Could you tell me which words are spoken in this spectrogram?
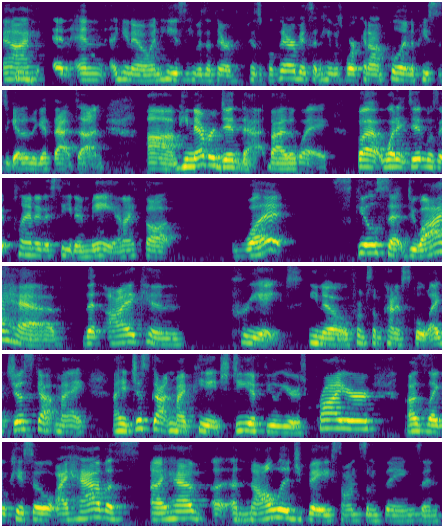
and I hmm. and and you know, and he's he was a physical therapist, and he was working on pulling the pieces together to get that done. Um, he never did that, by the way. But what it did was it planted a seed in me, and I thought, what skill set do I have that I can create you know from some kind of school i just got my i had just gotten my phd a few years prior i was like okay so i have a i have a, a knowledge base on some things and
